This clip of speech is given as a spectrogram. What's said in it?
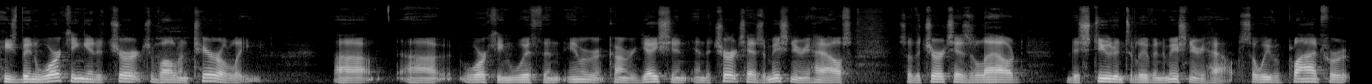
he's been working at a church voluntarily uh, uh, working with an immigrant congregation, and the church has a missionary house, so the church has allowed the student to live in the missionary house. So we've applied for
